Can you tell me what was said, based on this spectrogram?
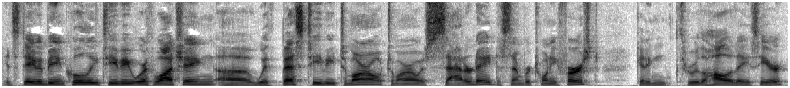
it's David Bianculli, TV Worth Watching, uh, with Best TV tomorrow. Tomorrow is Saturday, December 21st, getting through the holidays here.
